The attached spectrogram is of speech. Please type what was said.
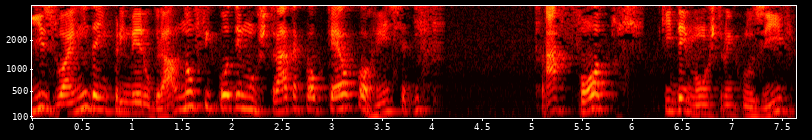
ISO ainda em primeiro grau, não ficou demonstrada qualquer ocorrência de. Há fotos que demonstram, inclusive,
